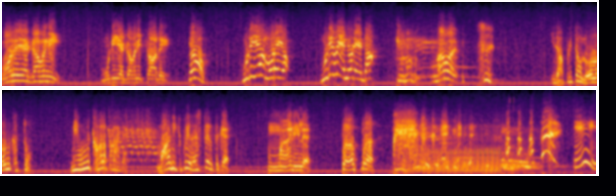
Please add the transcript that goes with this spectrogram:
முறைய கவனி. முடிய கவனிக்காதே. யோ முடியோ முறையோ? முடிவு என்னுடையதான் இது அப்படித்தான் லோலோன்னு கத்தும். நீ ஒண்ணு கவலைப்படாத. மாடிக்கு போய் ரெஸ்ட் எடுத்துக்க. மாடியில பாப்பா. ஏய்.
